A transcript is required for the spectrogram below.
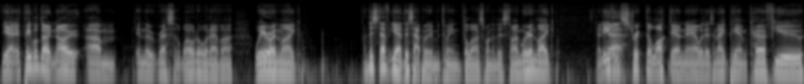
Yeah, if people don't know, um, in the rest of the world or whatever, we're in like this. Def- yeah, this happened in between the last one and this time. We're in like an Yeah. even stricter lockdown now, where there's an 8 p.m. curfew.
